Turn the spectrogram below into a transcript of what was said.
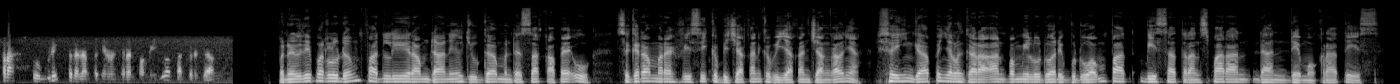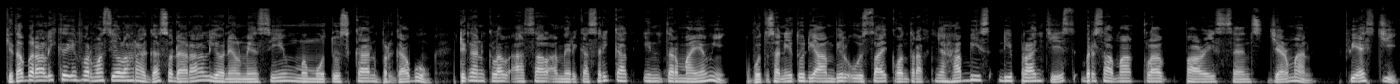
trust publik terhadap penyelenggaraan pemilu akan terganggu. Peneliti Perludem Fadli Ramdanil juga mendesak KPU segera merevisi kebijakan-kebijakan janggalnya sehingga penyelenggaraan pemilu 2024 bisa transparan dan demokratis. Kita beralih ke informasi olahraga, saudara Lionel Messi memutuskan bergabung dengan klub asal Amerika Serikat Inter Miami. Keputusan itu diambil usai kontraknya habis di Prancis bersama klub Paris Saint-Germain, PSG.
